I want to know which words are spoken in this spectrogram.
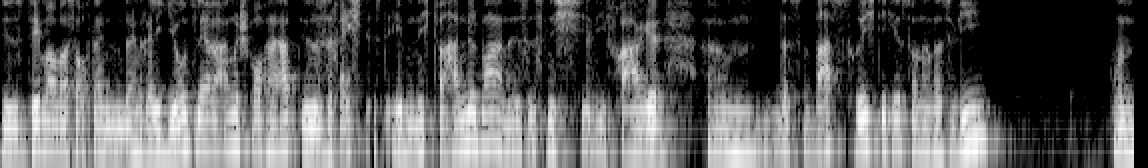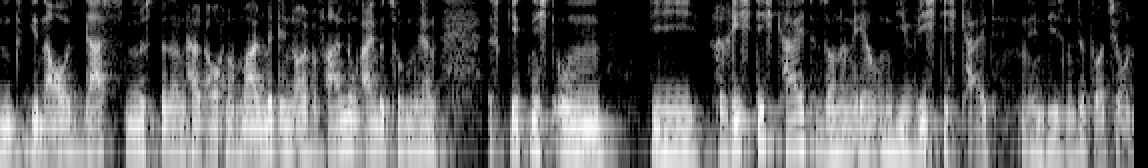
Dieses Thema, was auch dein, dein Religionslehrer angesprochen hat, dieses Recht ist eben nicht verhandelbar. Es ist nicht die Frage, ähm, das was richtig ist, sondern das wie und genau das müsste dann halt auch nochmal mit in eure Verhandlungen einbezogen werden. Es geht nicht um die Richtigkeit, sondern eher um die Wichtigkeit in, in diesen Situationen.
